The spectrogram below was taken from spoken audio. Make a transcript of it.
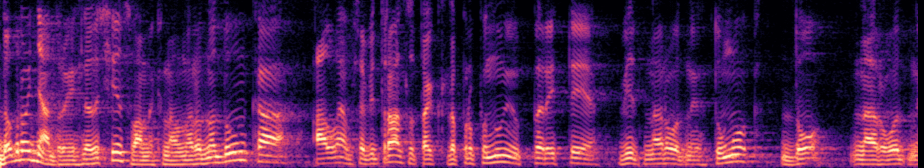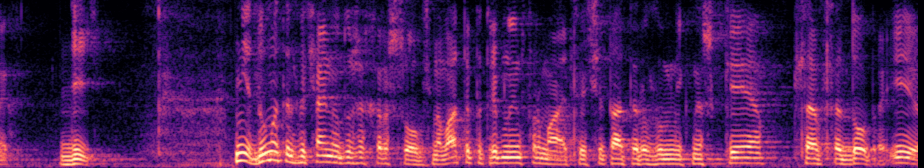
Доброго дня, дорогі глядачі! З вами канал Народна Думка. Але вже відразу так запропоную перейти від народних думок до народних дій. Ні, думати, звичайно, дуже хорошо. Взнавати потрібну інформацію, читати розумні книжки це все добре. І,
